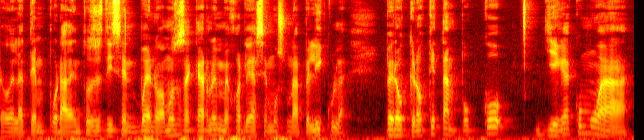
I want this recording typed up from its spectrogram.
o de la temporada. Entonces dicen, bueno, vamos a sacarlo y mejor le hacemos una película. Pero creo que tampoco llega como a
